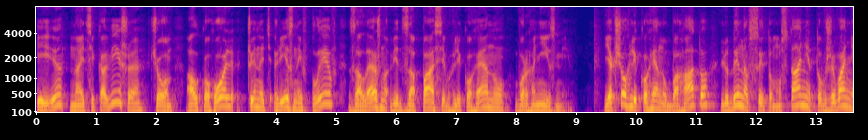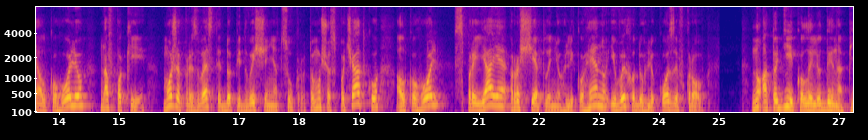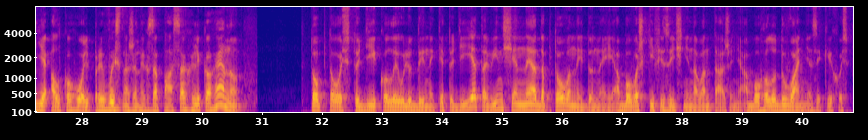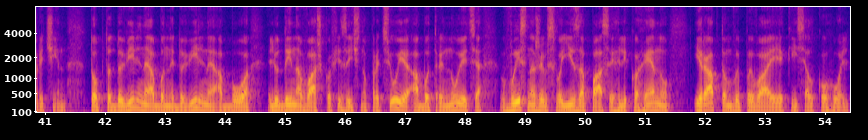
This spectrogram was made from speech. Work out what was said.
І найцікавіше, що алкоголь чинить різний вплив залежно від запасів глікогену в організмі. Якщо глікогену багато, людина в ситому стані, то вживання алкоголю навпаки може призвести до підвищення цукру, тому що спочатку алкоголь сприяє розщепленню глікогену і виходу глюкози в кров. Ну а тоді, коли людина п'є алкоголь при виснажених запасах глікогену, тобто ось тоді, коли у людини кетодієта, він ще не адаптований до неї, або важкі фізичні навантаження, або голодування з якихось причин, тобто довільне або недовільне, або людина важко фізично працює, або тренується, виснажив свої запаси глікогену і раптом випиває якийсь алкоголь.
